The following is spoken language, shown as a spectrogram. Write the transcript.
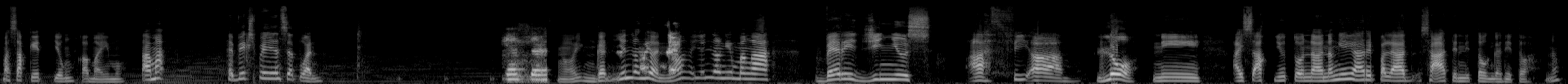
masakit yung kamay mo. Tama? Have you experienced that one? Yes, sir. Oh, yun, yun lang yun, no? Yun lang yung mga very genius uh, the, uh, law ni Isaac Newton na nangyayari pala sa atin nito ganito, no?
